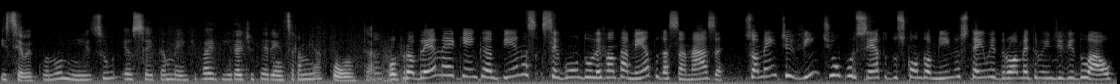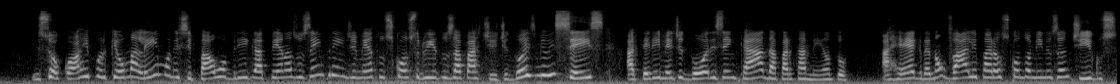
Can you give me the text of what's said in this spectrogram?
E se eu economizo, eu sei também que vai vir a diferença na minha conta. O problema é que em Campinas, segundo o levantamento da Sanasa, somente 21% dos condomínios têm o um hidrômetro individual. Isso ocorre porque uma lei municipal obriga apenas os empreendimentos construídos a partir de 2006 a terem medidores em cada apartamento. A regra não vale para os condomínios antigos.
